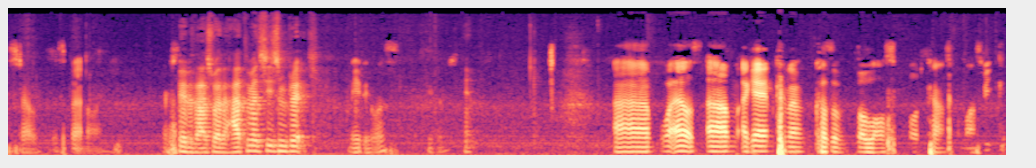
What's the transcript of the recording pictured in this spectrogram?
still, it's a bit annoying. maybe that's why they had the mid season break. Maybe it was. Yeah. Um, what else? Um, again, kind of because of the Lost podcast from last week.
